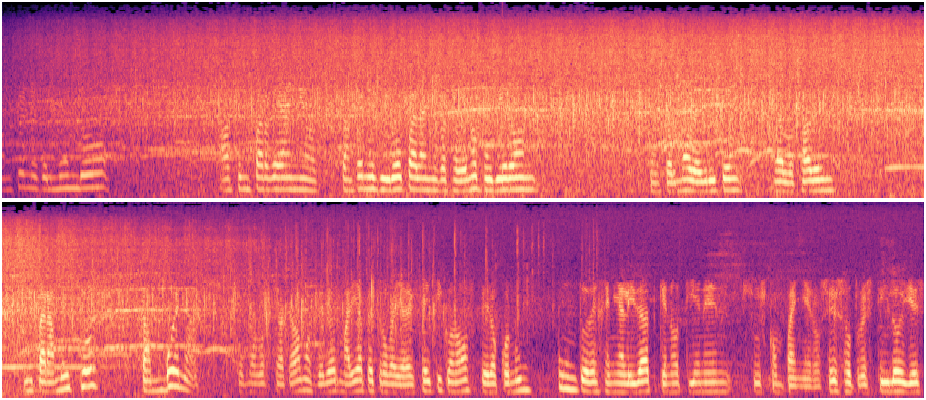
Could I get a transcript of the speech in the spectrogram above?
campeones del mundo hace un par de años, campeones de Europa el año pasado, no pudieron, se enfermó de gripe, ya lo saben, y para muchos tan buenas como los que acabamos de ver, María Petro Valladolid y pero con un punto de genialidad que no tienen sus compañeros. Es otro estilo y es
